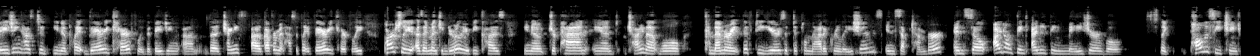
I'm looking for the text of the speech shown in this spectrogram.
Beijing has to, you know, play it very carefully. The Beijing, um, the Chinese uh, government has to play it very carefully. Partially, as I mentioned earlier, because you know Japan and China will commemorate 50 years of diplomatic relations in September, and so I don't think anything major will, like policy change,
